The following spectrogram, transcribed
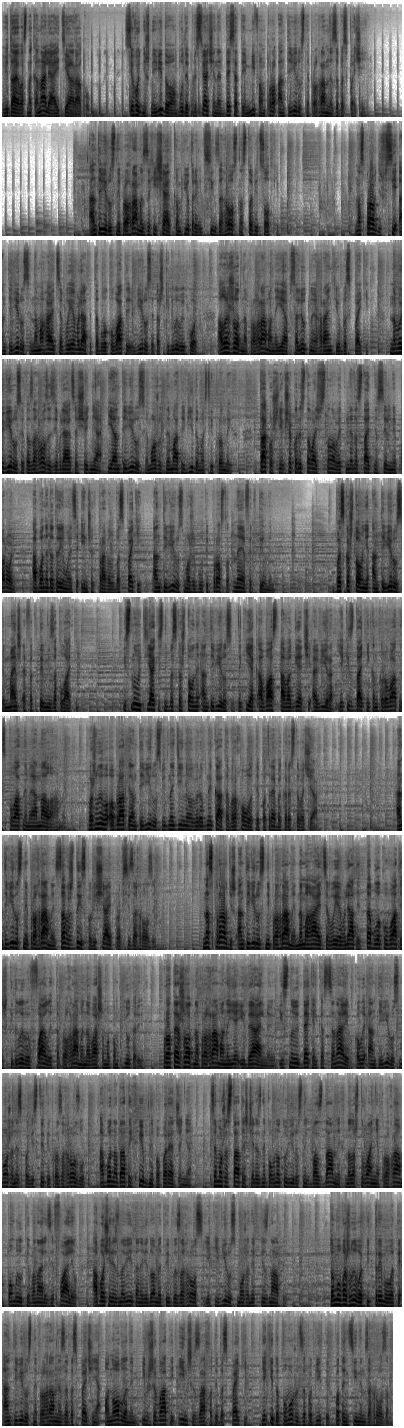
Вітаю вас на каналі IT Oracle. Сьогоднішнє відео буде присвячене 10 міфам про антивірусне програмне забезпечення. Антивірусні програми захищають комп'ютери від всіх загроз на 100%. Насправді ж всі антивіруси намагаються виявляти та блокувати віруси та шкідливий код, але жодна програма не є абсолютною гарантією безпеки. Нові віруси та загрози з'являються щодня, і антивіруси можуть не мати відомостей про них. Також, якщо користувач встановить недостатньо сильний пароль або не дотримується інших правил безпеки, антивірус може бути просто неефективним. Безкоштовні антивіруси менш ефективні за платні. Існують якісні безкоштовні антивіруси, такі як Avast, AVG чи Avira, які здатні конкурувати з платними аналогами. Важливо обрати антивірус від надійного виробника та враховувати потреби користувача. Антивірусні програми завжди сповіщають про всі загрози. Насправді ж антивірусні програми намагаються виявляти та блокувати шкідливі файли та програми на вашому комп'ютері. Проте жодна програма не є ідеальною. Існують декілька сценаріїв, коли антивірус може не сповістити про загрозу або надати хибне попередження. Це може статись через неповноту вірусних баз даних, налаштування програм, помилки в аналізі файлів або через нові та невідомі типи загроз, які вірус може не впізнати. Тому важливо підтримувати антивірусне програмне забезпечення оновленим і вживати інші заходи безпеки, які допоможуть запобігти потенційним загрозам.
